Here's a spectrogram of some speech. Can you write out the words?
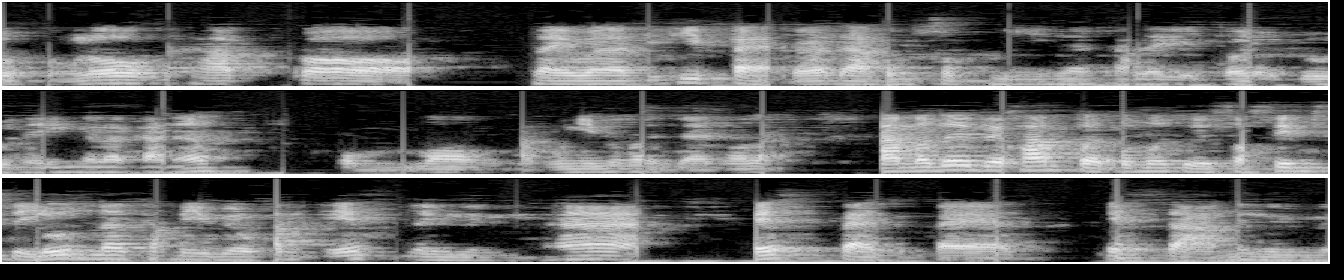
ดกของโลกนะครับ ก็ในวันอาทิตย์ที่ 8 กรกฎาคมศกนี้นะครับรายละเอียดก็เดี๋ยวดูในนี้กันล้วกันนะผมมองพวกนี้ไม่ค่อยสนใจเท่าไหร่ตามมาด้วยเวลคัมเปิดตัวมือถือ2ซิม4รุ่นนะครับ มีเวลคัม S 1 1 5 S 8 8 S 3 1 1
